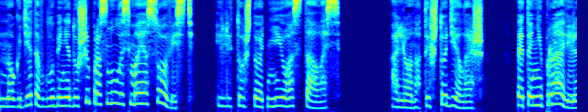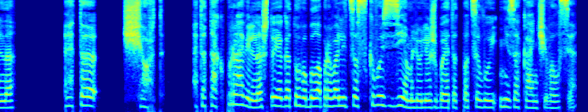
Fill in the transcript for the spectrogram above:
Но где-то в глубине души проснулась моя совесть. Или то, что от нее осталось. «Алена, ты что делаешь? Это неправильно. Это... Черт! Это так правильно, что я готова была провалиться сквозь землю, лишь бы этот поцелуй не заканчивался».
